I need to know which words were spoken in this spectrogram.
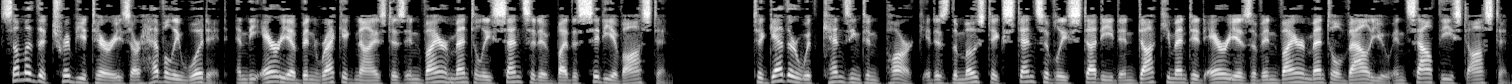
Some of the tributaries are heavily wooded, and the area been recognized as environmentally sensitive by the City of Austin. Together with Kensington Park it is the most extensively studied and documented areas of environmental value in southeast Austin.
